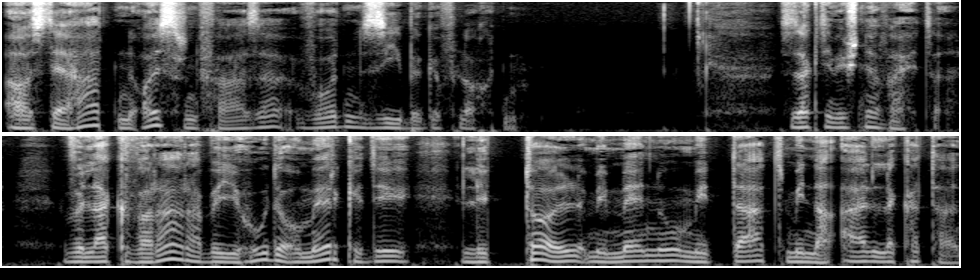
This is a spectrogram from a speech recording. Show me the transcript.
Aus der harten äußeren Faser wurden Siebe geflochten. So sagt die Mishnah weiter. ולקברה רבי יהודה אומר כדי ליטול ממנו מידת מנעל לקטן.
